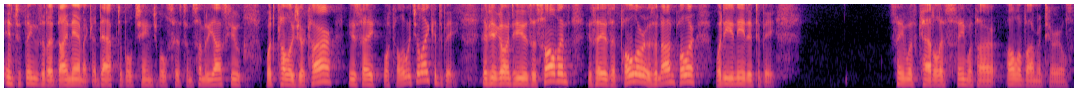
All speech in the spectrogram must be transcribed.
into things that are dynamic, adaptable, changeable systems. Somebody asks you, What color is your car? You say, What color would you like it to be? If you're going to use a solvent, you say, Is it polar? Is it nonpolar? What do you need it to be? Same with catalysts, same with our, all of our materials.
